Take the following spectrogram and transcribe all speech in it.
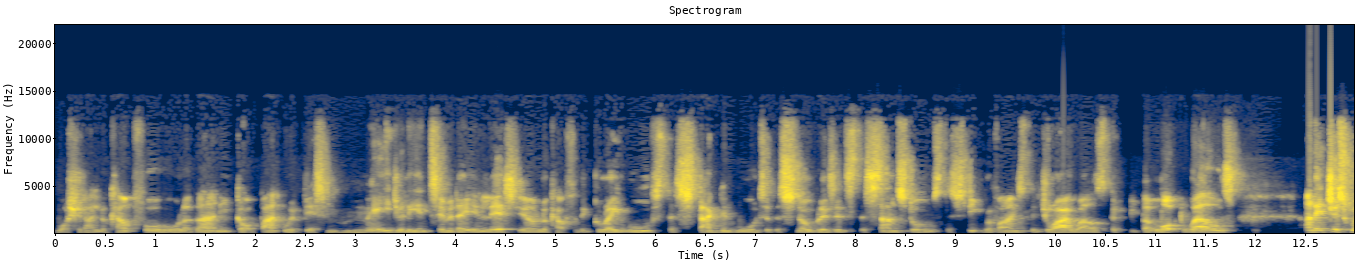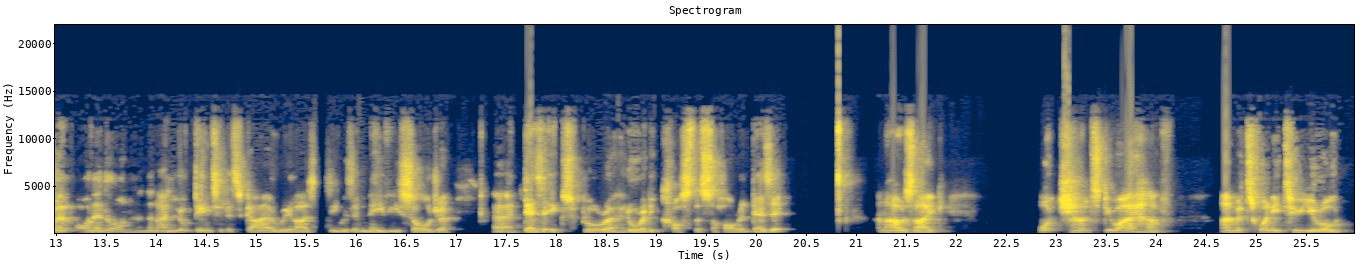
what should I look out for, all of that. And he got back with this majorly intimidating list. You know, look out for the grey wolves, the stagnant water, the snow blizzards, the sandstorms, the steep ravines, the dry wells, the, the locked wells. And it just went on and on. And then I looked into this guy. I realized he was a Navy soldier, uh, a desert explorer, had already crossed the Sahara Desert. And I was like, what chance do I have? I'm a 22 year old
